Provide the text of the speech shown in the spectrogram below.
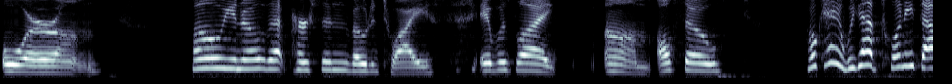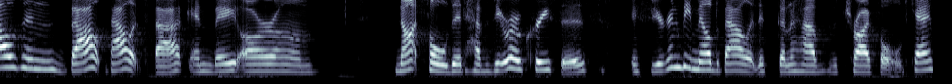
or, um, oh, you know, that person voted twice. It was like, um, also, okay, we have 20,000 val- ballots back and they are, um, not folded, have zero creases. If you're going to be mailed a ballot, it's going to have the trifold, okay?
